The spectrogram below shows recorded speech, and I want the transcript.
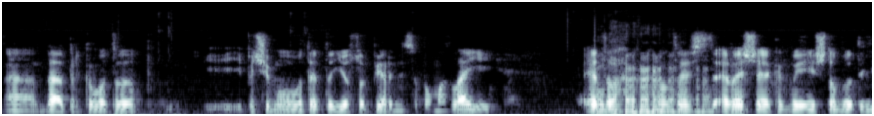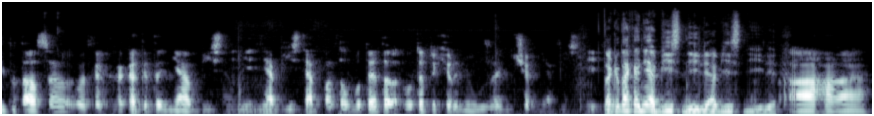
А, да, только вот почему вот эта ее соперница помогла ей, это, ну, да. ну, то есть, знаешь, как бы, и чтобы ты не пытался, вот, как, как это не, объясни, не, не объяснят потом вот это, вот эту херню уже ничем не объяснить. Так так они объяснили, объяснили. Ага.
